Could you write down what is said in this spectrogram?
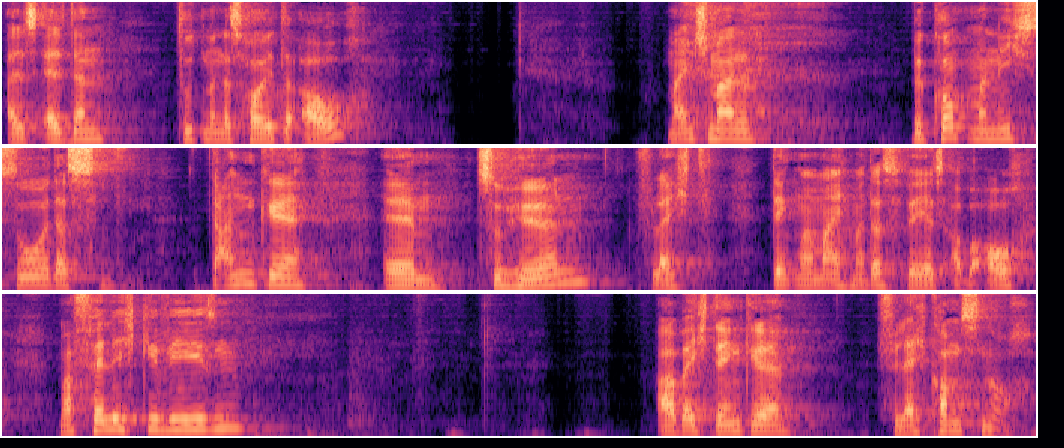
Als Eltern tut man das heute auch. Manchmal bekommt man nicht so das Danke ähm, zu hören. Vielleicht denkt man manchmal, das wäre jetzt aber auch mal fällig gewesen. Aber ich denke, vielleicht kommt's noch.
